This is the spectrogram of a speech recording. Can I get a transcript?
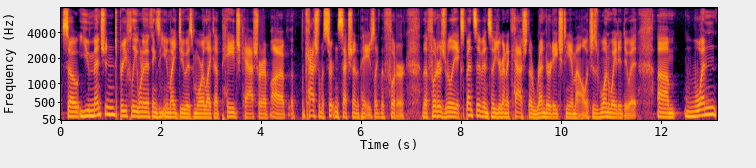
So you mentioned briefly one of the things that you might do is more like a page cache or a, a, a cache from a certain section of the page, like the footer. The footer is really expensive, and so you're going to cache the rendered HTML, which is one way to do it. Um, when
